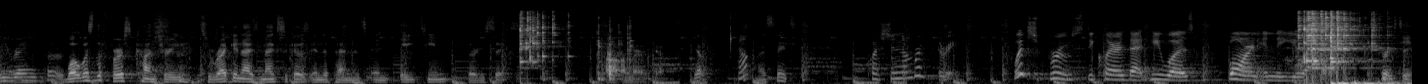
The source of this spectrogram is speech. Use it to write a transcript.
We rang first. What was the first country to recognize Mexico's independence in 1836? Uh, America. Yep. Yep. United States. Question number three. Which Bruce declared that he was born in the U.S.? Springsteen.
